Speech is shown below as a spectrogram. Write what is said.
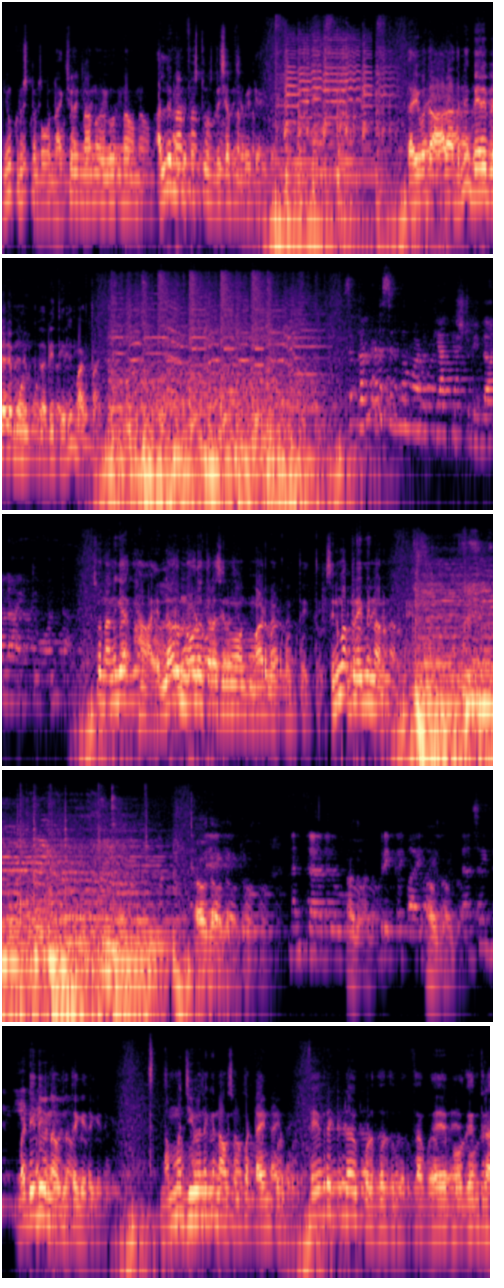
New Krishna Bhavan actually ನಾನು ಇವ್ರನ್ನ ಅಲ್ಲೇ ನಾನು ಫಸ್ಟ್ ರಿಷಬ್ನ ಭೇಟಿ ಆಗಿದೆ ದೈವದ ಆರಾಧನೆ ಬೇರೆ ಬೇರೆ ಮೂಲಕ ರೀತಿಯಲ್ಲಿ ಮಾಡ್ತಾ ಸೊ ಕನ್ನಡ ಸಿನಿಮಾ ಮಾಡೋಕೆ ಯಾಕೆ ಇಷ್ಟು ನಿಧಾನ ಆಯ್ತು ಅಂತ? ಸೊ ನನಗೆ ಹಾ ಎಲ್ಲರೂ ನೋಡೋ ತರ ಸಿನಿಮಾ ಮಾಡಬೇಕು ಅಂತ ಇತ್ತು. ಸಿನಿಮಾ ಪ್ರೇಮಿ ನಾನು. ಹೌದೌದು. ನಂತರ ಅದು ಬ್ರೇಕಪ್ ಆಯ್ತು. ಸೊ ಇದು ಬಟ್ ಇದೀವಿ ನಾವು ಜೊತೆಗೆ. ನಮ್ಮ ಜೀವನಕ್ಕೆ ನಾವು ಸ್ವಲ್ಪ ಟೈಮ್ ಕೊಡ್ಬೇಕು. ಫೇವ್ರೆಟ್ ಕುಡ್ದದ್ದು ಗೊತ್ತಾಗ ಏ ಭೋಗೇಂದ್ರ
